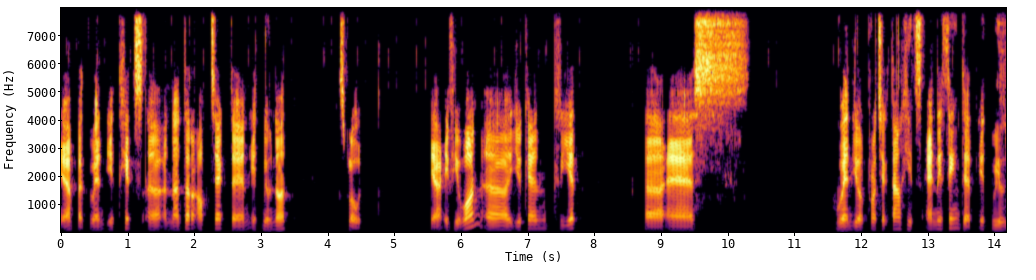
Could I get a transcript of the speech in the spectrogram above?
Yeah, but when it hits uh, another object, then it will not explode. Yeah, if you want, uh, you can create uh, as when your projectile hits anything that it will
